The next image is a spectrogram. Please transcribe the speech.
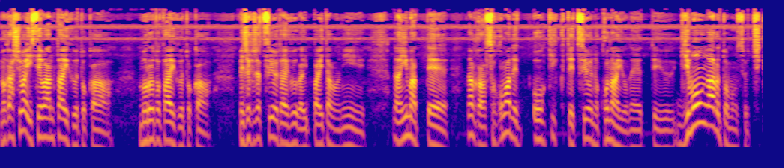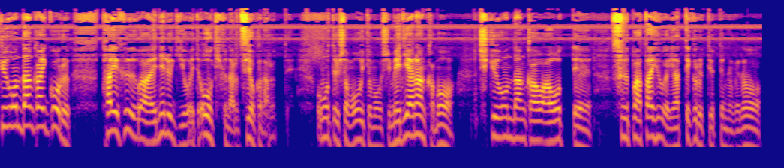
昔は伊勢湾台風とか、室戸台風とか、めちゃくちゃ強い台風がいっぱいいたのに、な今って、なんかそこまで大きくて強いの来ないよねっていう疑問があると思うんですよ。地球温暖化イコール台風はエネルギーを得て大きくなる、強くなるって思ってる人も多いと思うし、メディアなんかも地球温暖化を煽ってスーパー台風がやってくるって言ってるんだけど、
